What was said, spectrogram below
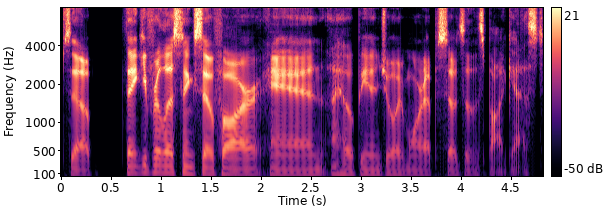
So thank you for listening so far, and I hope you enjoy more episodes of this podcast.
